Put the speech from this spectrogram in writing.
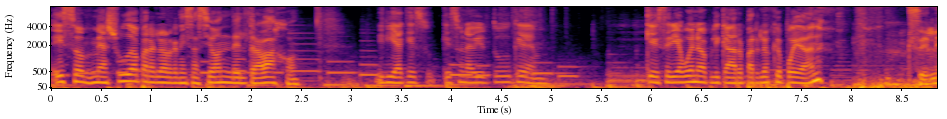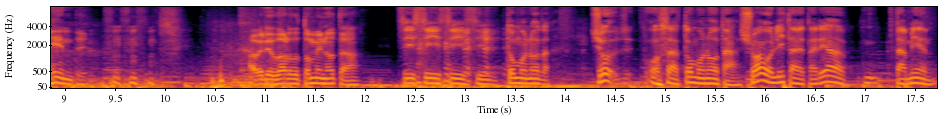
eso me ayuda para la organización del trabajo. Diría que es, que es una virtud que, que sería bueno aplicar para los que puedan. Excelente. A ver, Eduardo, tome nota. Sí, sí, sí, sí. Tomo nota. Yo, o sea, tomo nota. Yo hago lista de tareas también.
